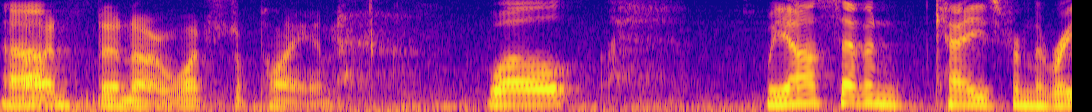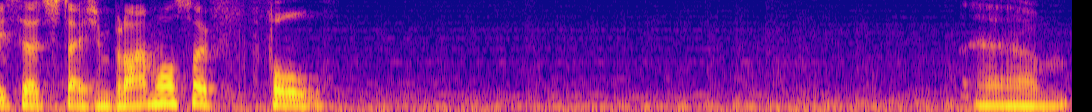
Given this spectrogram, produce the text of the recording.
Um, I don't know. What's the plan? Well, we are 7Ks from the research station, but I'm also full. Um,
